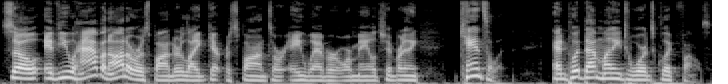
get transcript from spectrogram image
So if you have an autoresponder like GetResponse or AWeber or Mailchimp or anything, cancel it and put that money towards ClickFunnels.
